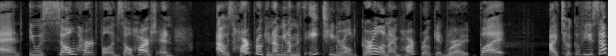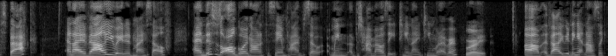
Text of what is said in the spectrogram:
And it was so hurtful and so harsh, and I was heartbroken. I mean, I'm this 18 year old girl, and I'm heartbroken. Right. But I took a few steps back and I evaluated myself, and this was all going on at the same time. So, I mean, at the time I was 18, 19, whatever Right. um, evaluating it, and I was like,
